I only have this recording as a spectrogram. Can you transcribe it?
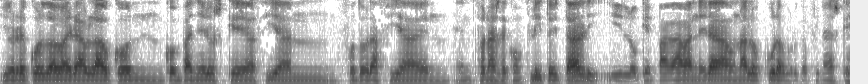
yo recuerdo haber hablado con compañeros que hacían fotografía en, en zonas de conflicto y tal, y, y, lo que pagaban era una locura, porque al final es que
